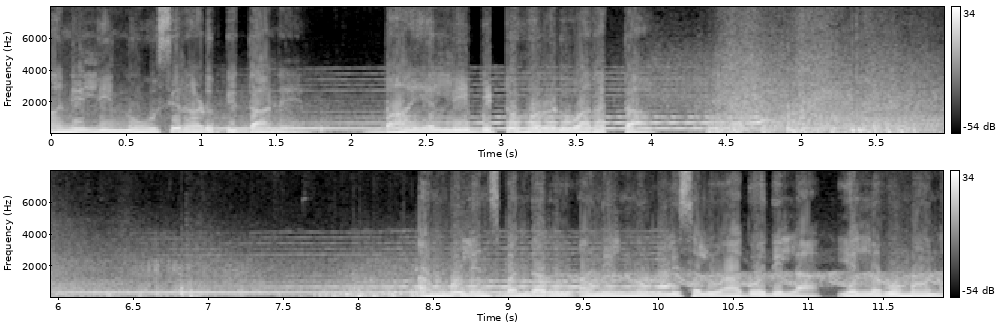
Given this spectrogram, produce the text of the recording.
ಅನಿಲ್ ಇನ್ನೂ ಉಸಿರಾಡುತ್ತಿದ್ದಾನೆ. ಬಾಯಲ್ಲಿ ಬಿಟ್ಟು ಹೊರಡುವ ರಕ್ತ. ಆಂಬ್ಯುಲೆನ್ಸ್ ಬಂದರೂ ಅನಿಲ್ನು ಉಳಿಸಲು ಆಗೋದಿಲ್ಲ. ಎಲ್ಲವೂ ಮೌನ.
